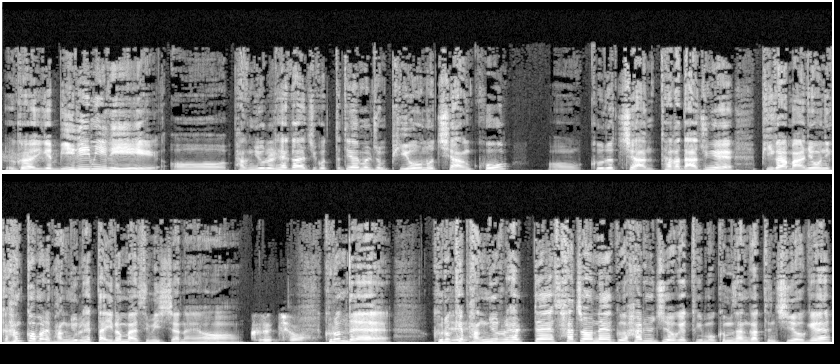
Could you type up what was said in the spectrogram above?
그러니까 이게 미리미리 어 방류를 해가지고 댐을 좀 비워놓지 않고 어 그렇지 않다가 나중에 비가 많이 오니까 한꺼번에 방류를 했다 이런 말씀이시잖아요. 그렇죠. 그런데 그렇게 예. 방류를 할 때 사전에 그 하류 지역에 특히 뭐 금산 같은 지역에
